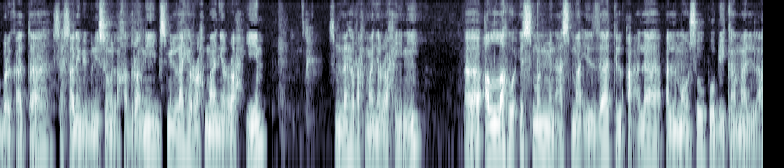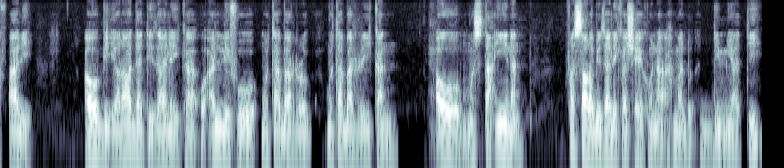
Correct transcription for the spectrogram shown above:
berkata Syekh Salim Ibn Sumil Al-Khadrami Bismillahirrahmanirrahim بسم الله الرحمن الرحيم الله اسم من أسماء الذات الأعلى الموصوف بكمال الأفعال أو بإرادة ذلك أؤلف متبركا أو مستعينا فسر بذلك شيخنا أحمد الدمياتي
